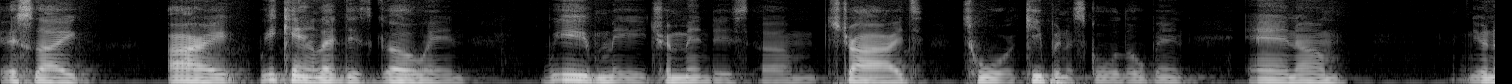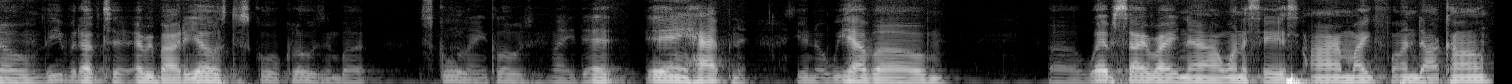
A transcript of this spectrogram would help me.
it's like, all right, we can't let this go. And we've made tremendous um, strides toward keeping the school open and, um, you know, leave it up to everybody else, the school closing, but school ain't closing. Like that, it ain't happening. You know, we have um, a website right now. I want to say it's ironmikefund.com.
